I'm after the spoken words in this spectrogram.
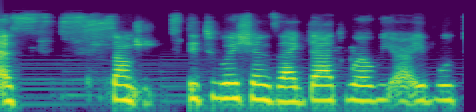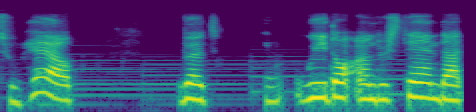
as some situations like that where we are able to help, but we don't understand that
